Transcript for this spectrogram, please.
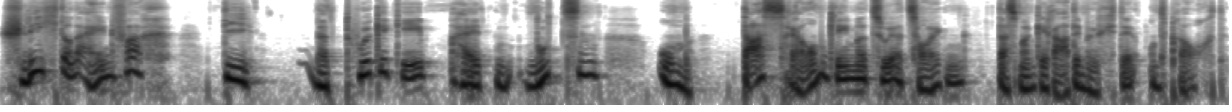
schlicht und einfach die Naturgegebenheiten nutzen, um das Raumklima zu erzeugen, das man gerade möchte und braucht.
